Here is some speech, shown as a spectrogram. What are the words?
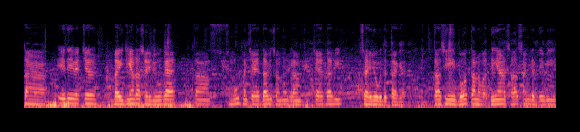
ਤਾਂ ਇਹਦੇ ਵਿੱਚ ਬਾਈ ਜੀਆਂ ਦਾ ਸਹਿਯੋਗ ਹੈ, ਤਾਂ ਸਮੂਹ ਪੰਚਾਇਤ ਦਾ ਵੀ, ਸਾਨੂੰ ਗ੍ਰਾਮ ਪੰਚਾਇਤ ਦਾ ਵੀ ਸਹਿਯੋਗ ਦਿੱਤਾ ਗਿਆ। ਤਾਂ ਅਸੀਂ ਬਹੁਤ ਧੰਨਵਾਦੀ ਹਾਂ। ਸਾਧ ਸੰਗਤ ਦੇ ਵੀ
